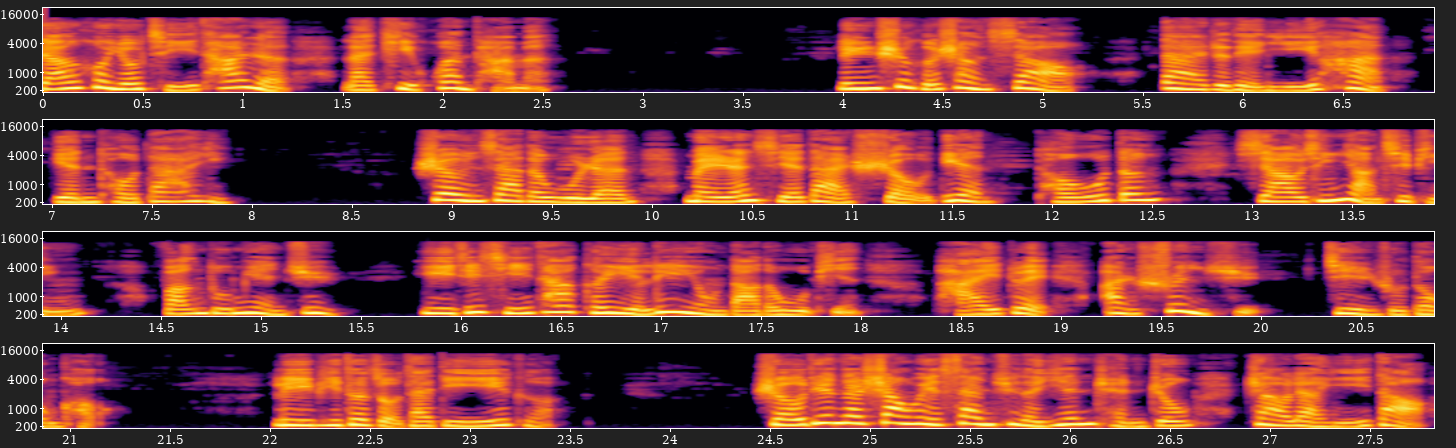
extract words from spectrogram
然后由其他人来替换他们。领事和上校带着点遗憾点头答应。剩下的五人每人携带手电、头灯、小型氧气瓶、防毒面具以及其他可以利用到的物品，排队按顺序进入洞口。里皮特走在第一个，手电在尚未散去的烟尘中照亮一道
